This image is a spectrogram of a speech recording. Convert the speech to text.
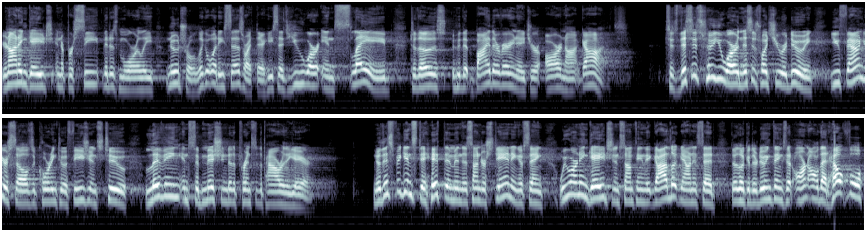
You're not engaged in a pursuit that is morally neutral. Look at what he says right there. He says, You were enslaved to those who, that by their very nature, are not God's. He says, This is who you were and this is what you were doing. You found yourselves, according to Ephesians 2, living in submission to the prince of the power of the air. Know, this begins to hit them in this understanding of saying, we weren't engaged in something that God looked down and said, look, they're doing things that aren't all that helpful,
